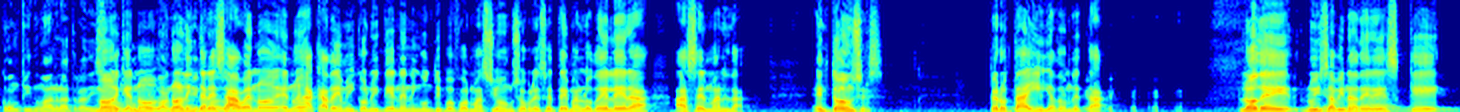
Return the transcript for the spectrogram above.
continuar la tradición. No, es que no, no le interesaba, él no, él no es académico ni tiene ningún tipo de formación sobre ese tema. Lo de él era hacer maldad. Entonces, pero está ahí, a donde está. Lo de Luis Abinader es que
